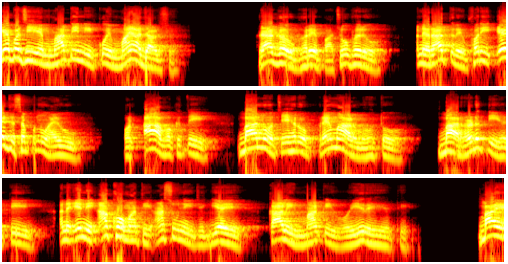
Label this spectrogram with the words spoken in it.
કે પછી એ માટીની કોઈ માયાજાળ છે? રાઘવ ઘરે પાછો ફર્યો અને રાત્રે ફરી એ જ સપનું આવ્યું. પણ આ વખતે બાનો ચહેરો પ્રેમાળ નહોતો. બા રડતી હતી અને એની આંખોમાંથી આંસુની જગ્યાએ કાળી માટી વહી રહી હતી. બાએ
